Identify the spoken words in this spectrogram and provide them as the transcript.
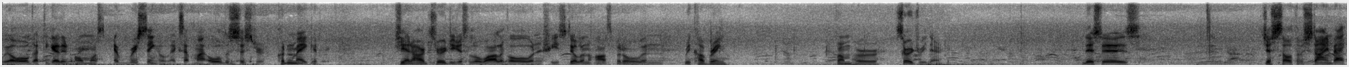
We all got together in almost every single, except my oldest sister couldn't make it. She had heart surgery just a little while ago, and she's still in the hospital and recovering from her surgery there. This is just south of Steinbach,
